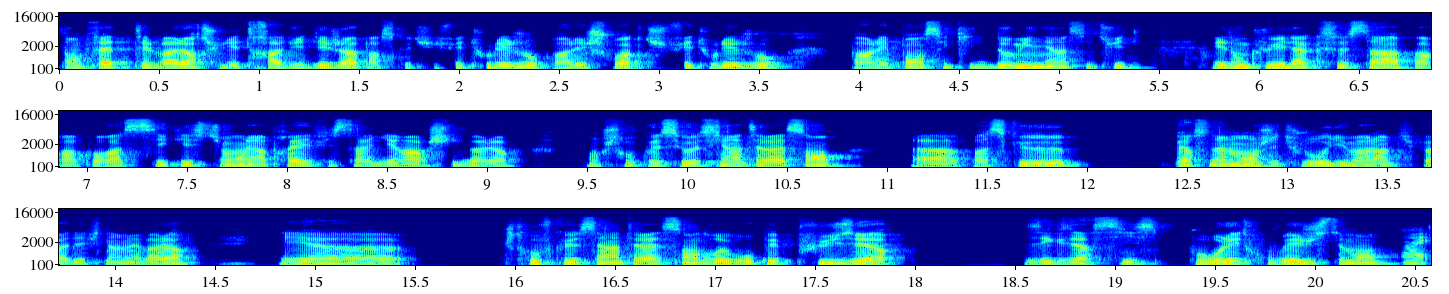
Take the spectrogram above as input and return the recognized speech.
en fait, tes valeurs, tu les traduis déjà par ce que tu fais tous les jours, par les choix que tu fais tous les jours, par les pensées qui te dominent et ainsi de suite. Et donc lui, il axe ça par rapport à ces questions et après, il fait sa hiérarchie de valeurs. Donc je trouve que c'est aussi intéressant euh, parce que personnellement, j'ai toujours eu du mal un petit peu à définir mes valeurs. Et euh, je trouve que c'est intéressant de regrouper plusieurs exercices pour les trouver justement. Ouais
